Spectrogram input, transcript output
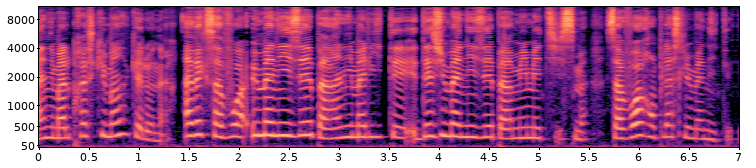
Animal presque humain, quel honneur. Avec sa voix humanisée par animalité et déshumanisée par mimétisme, sa voix remplace l'humanité.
